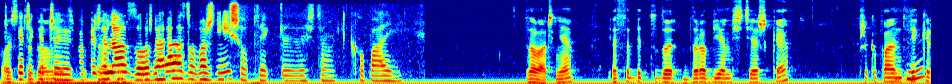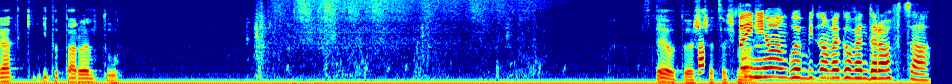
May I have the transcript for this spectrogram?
Chodź Czekaj, tu do czekaj, mnie, czekaj. ci Kopię pokażę. żelazo. Żelazo ważniejsze od jakiejś tam kopalni. Zobacz, nie? Ja sobie tu do, dorobiłem ścieżkę, przekopałem dwie Mhm. kratki i dotarłem tu. Tyłu tu jeszcze coś No i nie mam głębinowego wędrowca.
